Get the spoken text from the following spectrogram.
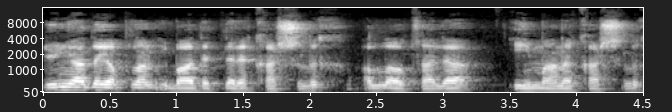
Dünyada yapılan ibadetlere karşılık Allahu Teala imana karşılık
